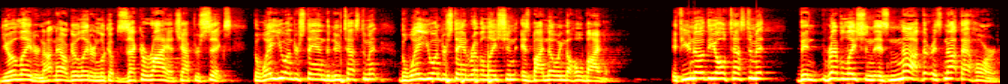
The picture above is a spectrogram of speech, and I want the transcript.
Go later, not now, go later and look up Zechariah chapter 6. The way you understand the New Testament, the way you understand Revelation is by knowing the whole Bible. If you know the Old Testament, then Revelation is not, it's not that hard.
